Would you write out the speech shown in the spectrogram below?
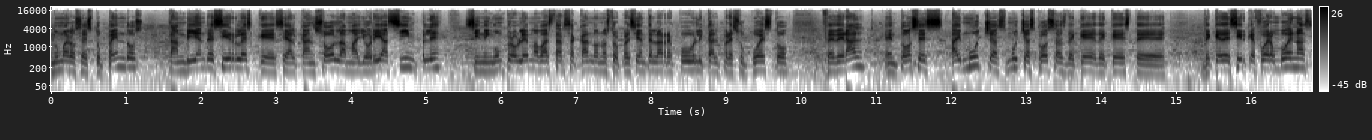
números estupendos. También decirles que se alcanzó la mayoría simple, sin ningún problema va a estar sacando nuestro presidente de la República el presupuesto federal. Entonces hay muchas, muchas cosas de qué, de qué este, de decir que fueron buenas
